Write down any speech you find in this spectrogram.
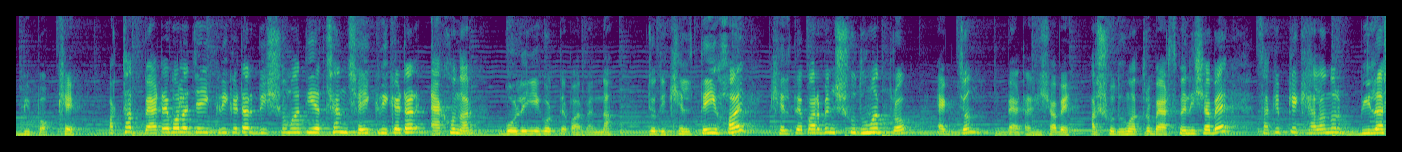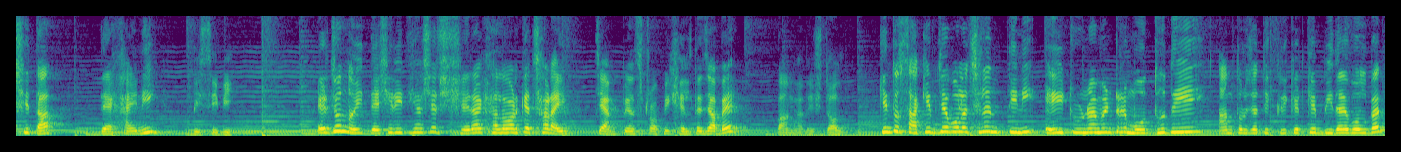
বিপক্ষে। অর্থাৎ ব্যাটে বলে যেই ক্রিকেটার বিশ্ব মাতিয়েছেন সেই ক্রিকেটার এখন আর বোলিংই করতে পারবেন না। যদি খেলতেই হয়, খেলতে পারবেন শুধুমাত্র একজন ব্যাটার হিসাবে। আর শুধুমাত্র ব্যাটসম্যান হিসাবে সাকিবকে খেলানোর বিলাসিতা দেখায়নি বিসিবি। এর জন্যই দেশের ইতিহাসের সেরা খেলোয়াড়কে ছাড়াই চ্যাম্পিয়ন্স ট্রফি খেলতে যাবে বাংলাদেশ দল। কিন্তু সাকিব যে বলেছিলেন, তিনি এই টুর্নামেন্টের মধ্য দিয়েই আন্তর্জাতিক ক্রিকেটকে বিদায় বলবেন,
